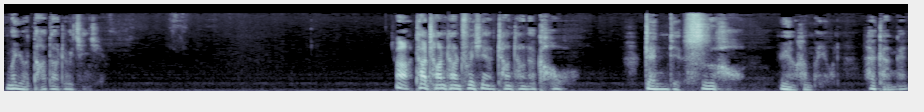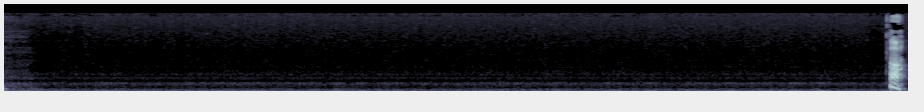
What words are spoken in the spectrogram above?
没有达到这个境界。啊，他常常出现，常常来考我，真的丝毫怨恨没有了，还感恩。啊！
